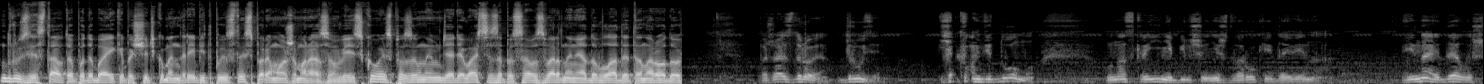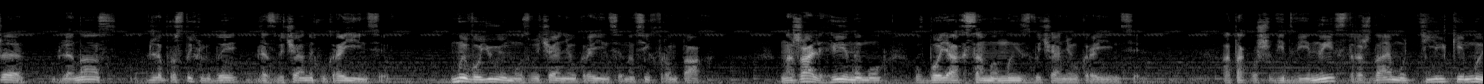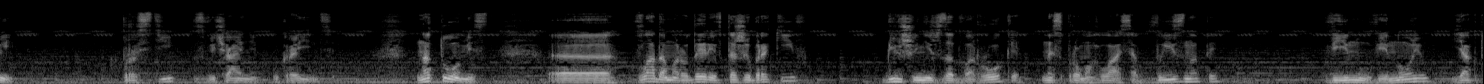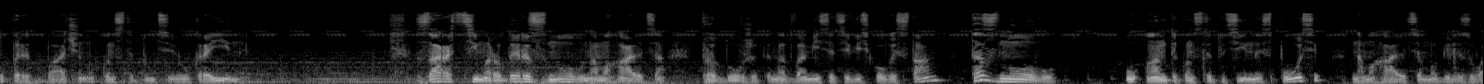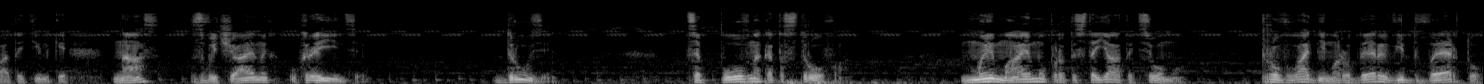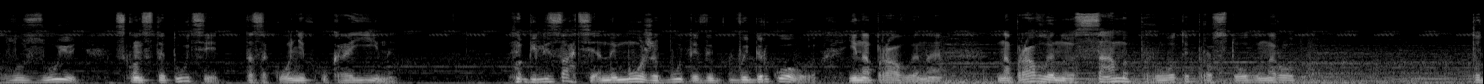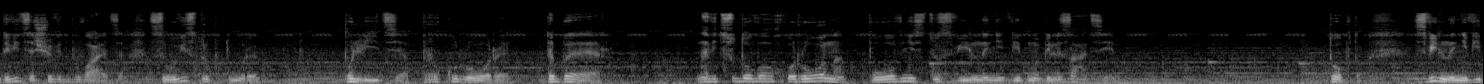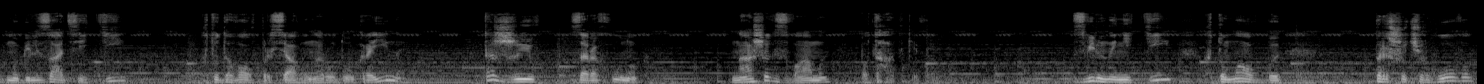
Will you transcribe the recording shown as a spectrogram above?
Друзі, ставте подобайки, пишіть коментарі, підписуйтесь, переможемо разом. Військовий з позивним дядя Вася записав звернення до влади та народу. Бажаю здоров'я. Друзі, як вам відомо, у нас в країні більше ніж два роки йде війна. Війна йде лише для нас, для простих людей, для звичайних українців. Ми воюємо, звичайні українці, на всіх фронтах. На жаль, гинемо в боях саме ми, звичайні українці. А також від війни страждаємо тільки ми, прості звичайні українці. Натомість е, влада мародерів та жебраків більше ніж за два роки не спромоглася визнати війну війною, як то передбачено Конституцією України. Зараз ці мародери знову намагаються продовжити на два місяці військовий стан та знову у антиконституційний спосіб намагаються мобілізувати тільки нас, звичайних українців. Друзі, це повна катастрофа. Ми маємо протистояти цьому. Провладні мародери відверто глузують з Конституції та законів України. Мобілізація не може бути вибірковою і направленою, направленою саме проти простого народу. Подивіться, що відбувається. Силові структури, поліція, прокурори, ДБР, навіть судова охорона повністю звільнені від мобілізації. Тобто звільнені від мобілізації ті, хто давав присягу народу України та жив за рахунок наших з вами податків. Звільнені ті, хто мав би першочергово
